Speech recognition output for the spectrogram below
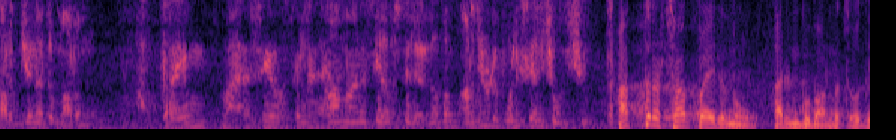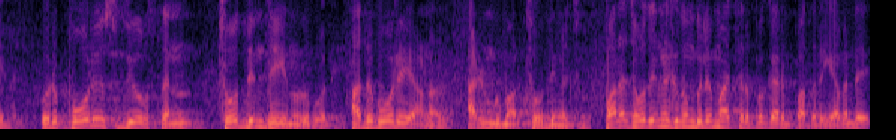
അർജുൻ അത് മറന്നു. അത്രയും മാനസികാവസ്ഥയിലായിരുന്നു. അപ്പം അർജുനോട് പോലീസുകാർ ചോദിച്ചു. അത്ര ഷാർപ്പായിരുന്നു അരുൺകുമാറിന്റെ ചോദ്യങ്ങൾ. ഒരു പോലീസ് ഉദ്യോഗസ്ഥൻ ചോദ്യം ചെയ്യുന്നത് പോലെ അതുപോലെയാണ് അരുൺകുമാർ ചോദ്യങ്ങൾ ചോദിച്ചത് പല ചോദ്യങ്ങൾക്ക് മുമ്പിലും ആ ചെറുപ്പക്കാരൻ പതറി. അവന്റെ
